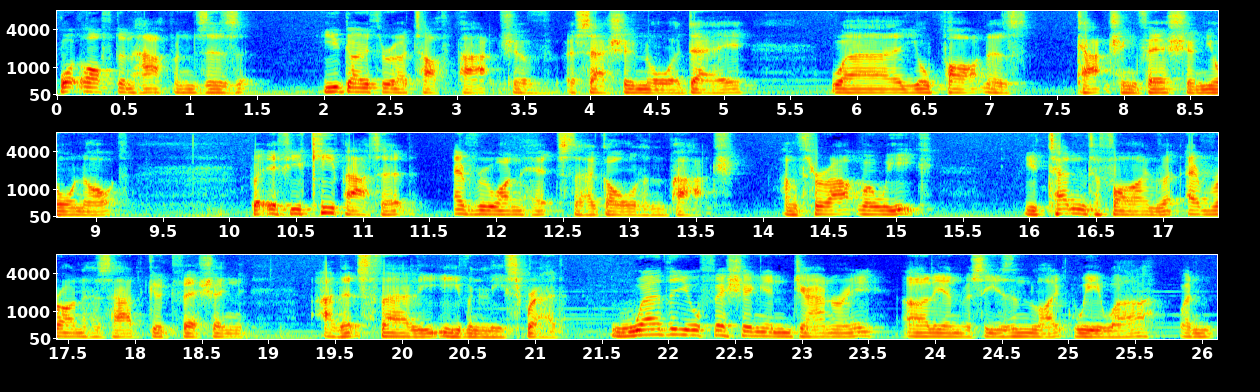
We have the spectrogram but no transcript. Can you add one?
what often happens is you go through a tough patch of a session or a day where your partner's catching fish and you're not. But if you keep at it, everyone hits their golden patch. And throughout the week, you tend to find that everyone has had good fishing and it's fairly evenly spread. Whether you're fishing in January, early in the season like we were, when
